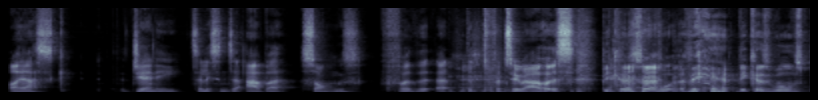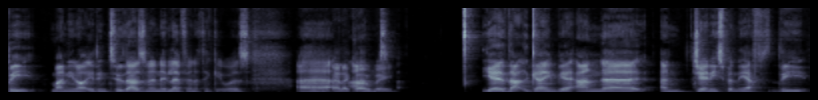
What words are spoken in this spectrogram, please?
I ask Jenny to listen to ABBA songs for the, uh, the for two hours because because Wolves beat Man United in 2011, I think it was. Uh, yeah, that game, yeah, and uh, and Jenny spent the after, the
